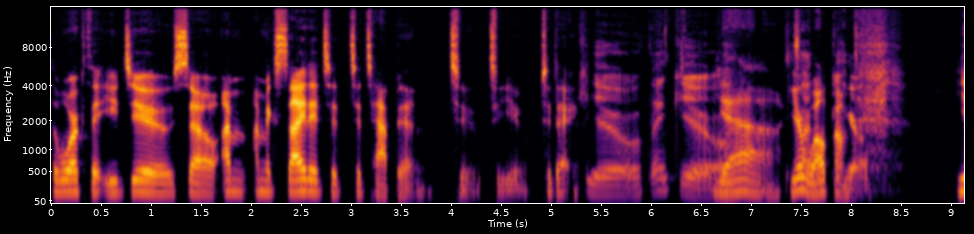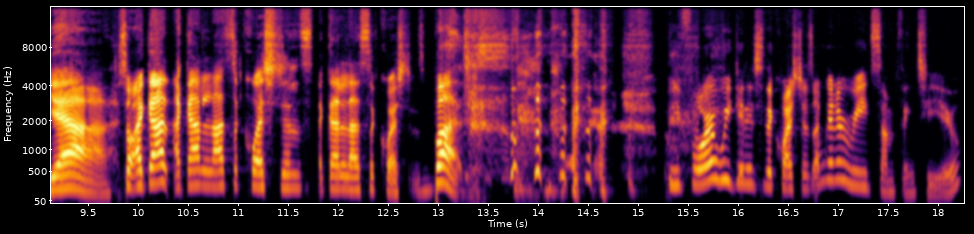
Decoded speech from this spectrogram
the work that you do. So I'm I'm excited to to tap in to to you today. Thank you. Thank you. Yeah, you're welcome. Yeah. So I got I got lots of questions. I got lots of questions. But before we get into the questions, I'm going to read something to you.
